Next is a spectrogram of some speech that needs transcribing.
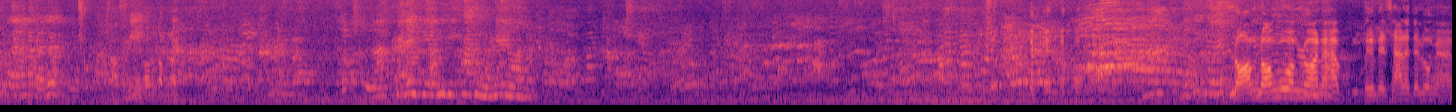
คนละนั่นอะไรด้วยนี่เขาตอ น่อยนะใครเล่นเกมนี่มีค่าขนมแน่นอนนะเดี๋ยวที่เคยน้องน้องง่วงนอนนะครับ ตื่นแต่เช้าน่าจะล่วงนาน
